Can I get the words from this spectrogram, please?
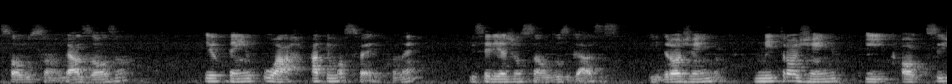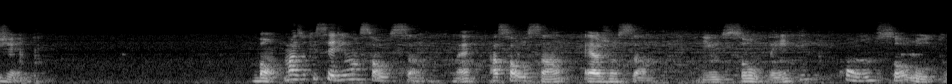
solução gasosa, eu tenho o ar atmosférico, né? que seria a junção dos gases hidrogênio, nitrogênio e oxigênio. Bom, mas o que seria uma solução? Né? A solução é a junção de um solvente com um soluto,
